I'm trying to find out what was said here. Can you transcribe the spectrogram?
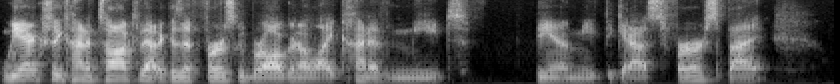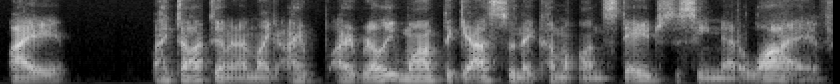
we actually kind of talked about it because at first we were all going to like kind of meet you know meet the guest first but i I talked to him and I'm like, I, I really want the guests when they come on stage to see Ned alive.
